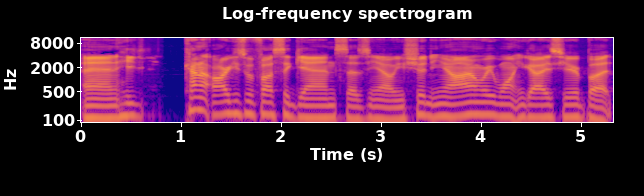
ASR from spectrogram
And he kind of argues with us again, says, you know, you shouldn't, you know, I don't really want you guys here, but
